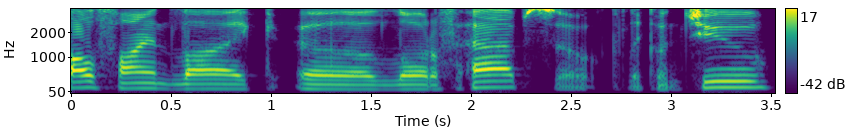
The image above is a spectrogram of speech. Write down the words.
I'll find like a lot of apps. So click on two,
